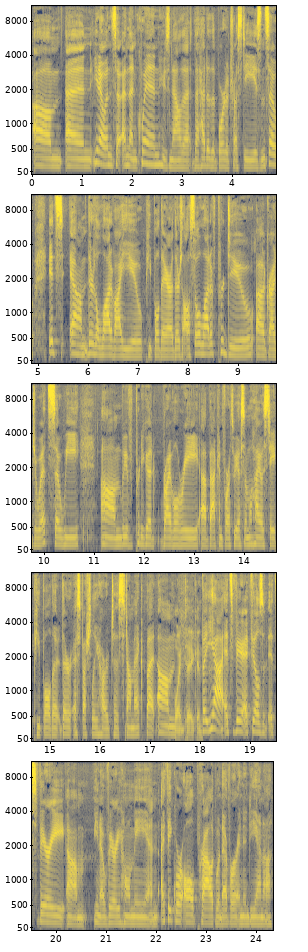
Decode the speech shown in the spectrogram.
Um, and you know, and so and then Quinn, who's now the, the head of the board of trustees. And so it's um, there's a lot of IU people there. There's also a lot of Purdue uh, graduates so we um, we have a pretty good rivalry uh, back and forth. We have some Ohio State people that they're especially hard to stomach. But um, point taken. But yeah, it's very. It feels it's very um, you know very homey, and I think we're all proud whenever in Indiana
